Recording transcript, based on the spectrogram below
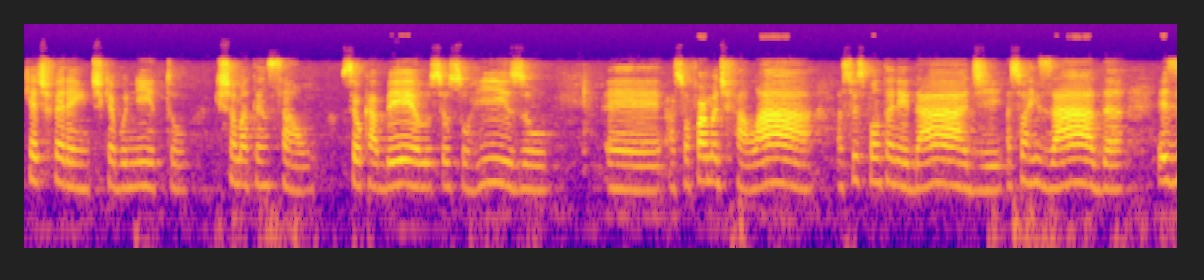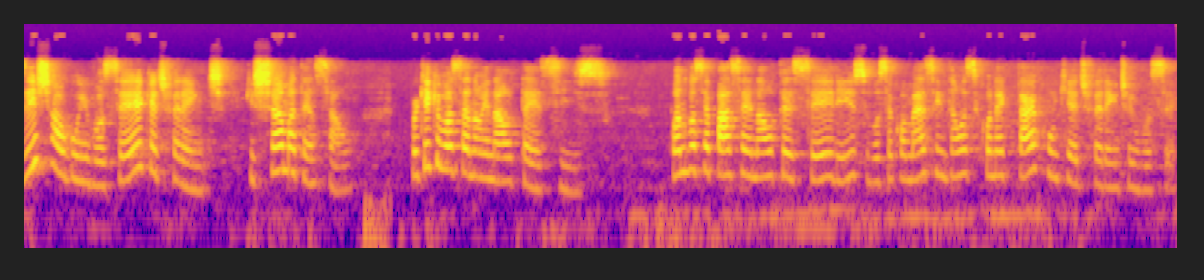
que é diferente, que é bonito, que chama atenção? Seu cabelo, seu sorriso, é, a sua forma de falar, a sua espontaneidade, a sua risada. Existe algo em você que é diferente, que chama atenção. Por que, que você não enaltece isso? Quando você passa a enaltecer isso, você começa então a se conectar com o que é diferente em você.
